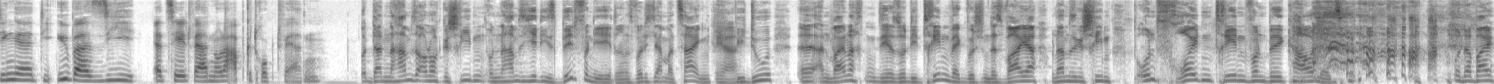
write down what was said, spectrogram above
Dinge, die über sie erzählt werden oder abgedruckt werden. Und dann haben sie auch noch geschrieben und dann haben sie hier dieses Bild von dir hier drin, das wollte ich dir einmal zeigen, Ja. wie du äh, an Weihnachten dir so die Tränen wegwischen. Das war ja, und dann haben sie geschrieben, und Freudentränen von Bill Kaulitz. und dabei,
